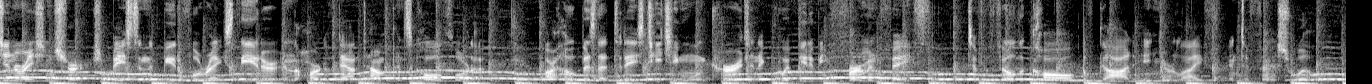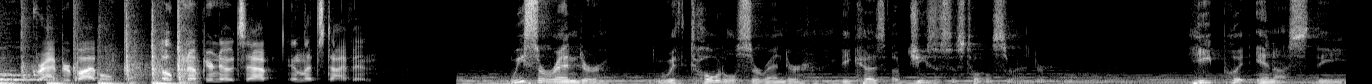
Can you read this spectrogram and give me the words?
Generation Church, based in the beautiful Rex Theater in the heart of downtown Pensacola, Florida. Our hope is that today's teaching will encourage and equip you to be firm in faith, to fulfill the call of God in your life, and to finish well. Grab your Bible, open up your notes app, and let's dive in. We surrender with total surrender because of Jesus' total surrender. He put in us the,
